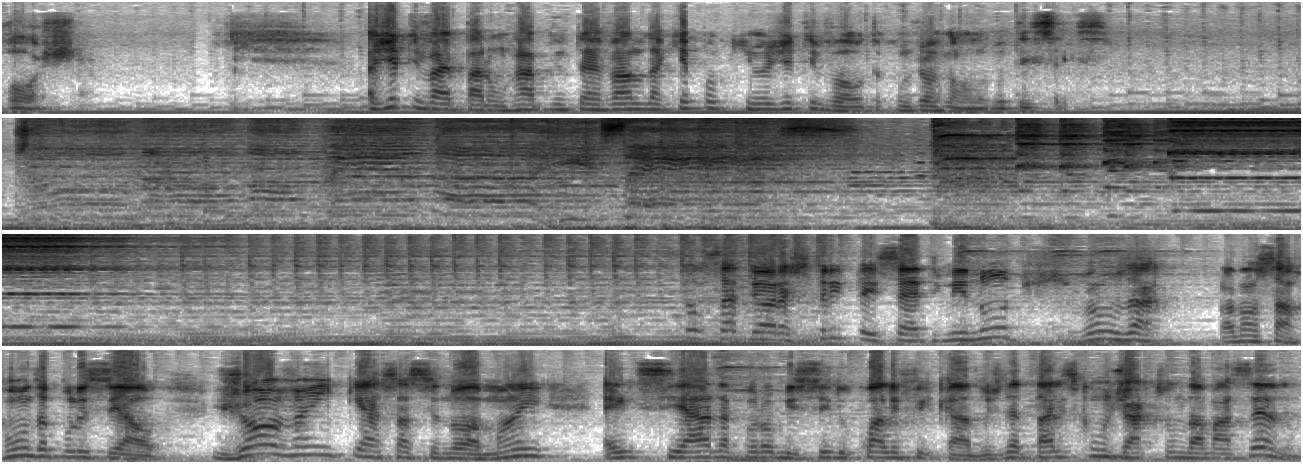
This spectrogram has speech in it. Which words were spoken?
Rocha. A gente vai para um rápido intervalo, daqui a pouquinho a gente volta com o Jornal 96. São 7 horas e 37 minutos. Vamos a para nossa ronda policial. Jovem que assassinou a mãe é indiciada por homicídio qualificado. Os detalhes com Jackson Damasceno.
